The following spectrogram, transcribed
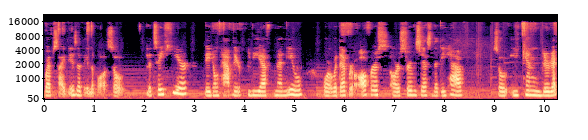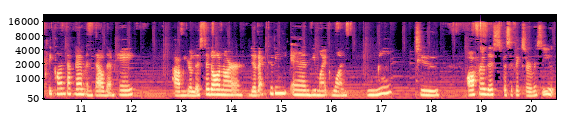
website is available. So let's say here they don't have their PDF menu or whatever offers or services that they have. So you can directly contact them and tell them, hey, um, you're listed on our directory and you might want me to offer this specific service to you.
